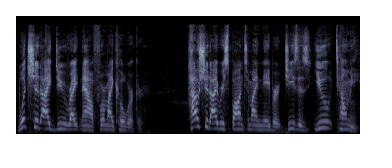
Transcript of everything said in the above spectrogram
What should I do right now for my coworker? How should I respond to my neighbor? Jesus, you tell me.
